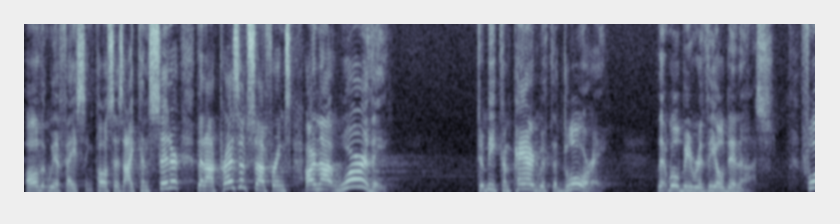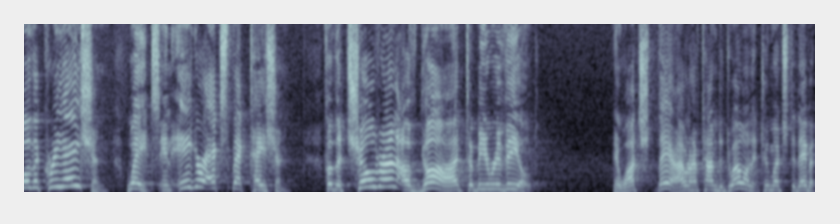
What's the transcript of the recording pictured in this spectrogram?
all that we are facing. Paul says, I consider that our present sufferings are not worthy to be compared with the glory that will be revealed in us. For the creation waits in eager expectation for the children of God to be revealed. Now, watch there. I don't have time to dwell on it too much today, but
